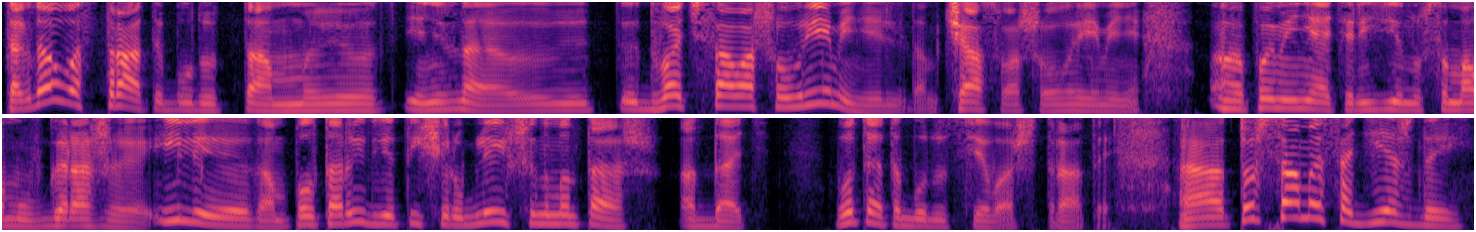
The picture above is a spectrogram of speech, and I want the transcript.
Тогда у вас траты будут там, э, я не знаю, два часа вашего времени или там час вашего времени поменять резину самому в гараже, или там полторы-две тысячи рублей в шиномонтаж отдать. Вот это будут все ваши траты. А, то же самое с одеждой.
